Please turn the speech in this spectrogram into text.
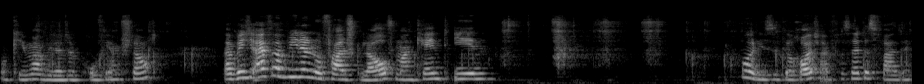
Okay, mal wieder der Profi am Start. Da bin ich einfach wieder nur falsch gelaufen. Man kennt ihn. Oh, diese Geräusche einfach satisfying.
